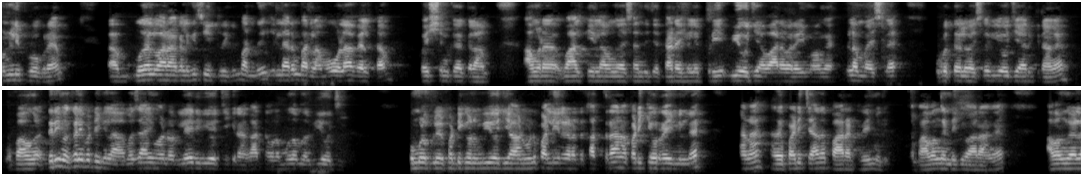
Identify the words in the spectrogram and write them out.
ஒன்லி ப்ரோக்ராம் முதல் வாராக்களுக்கு சீட் இருக்கும். வந்து எல்லாரும் வரலாம். ஓலா வெல்கம் கொஷின் கேட்கலாம். அவங்களோட வாழ்க்கையில் அவங்க சந்தித்த தடைகள் எப்படி? விஓஜியாக வார வரையும் அவங்க இளம் வயசில் முப்பத்தேழு வயசில் விஓஜியாக இருக்கிறாங்க. இப்போ அவங்க தெரியுமா கேள்விப்பட்டீங்களா மசாயிமான ஒரு லேடி விஓஜிக்கிறாங்க காத்தவங்கள முதல் முதல் விஓஜி பொம்பளை பிள்ளைகள் படிக்கணும் விஓஜி ஆகணும்னு பள்ளியில் கிடந்து கத்துறா நான் படிக்க விடுறையும் இல்லை. ஆனால் அதை படித்தாத பாராட்டுறையும் இல்லை அப்போ அவங்க இன்றைக்கி வராங்க. அவங்கள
